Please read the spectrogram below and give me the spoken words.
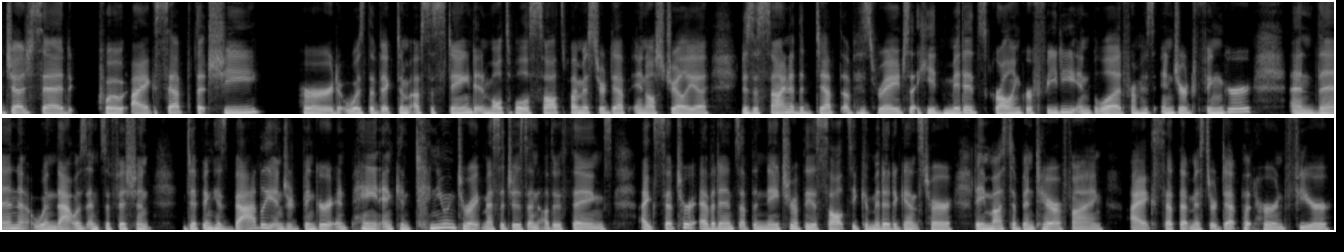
judge said, quote, I accept that she Heard was the victim of sustained and multiple assaults by Mr. Depp in Australia. It is a sign of the depth of his rage that he admitted scrawling graffiti in blood from his injured finger. And then, when that was insufficient, dipping his badly injured finger in paint and continuing to write messages and other things. I accept her evidence of the nature of the assaults he committed against her. They must have been terrifying. I accept that Mr. Depp put her in fear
